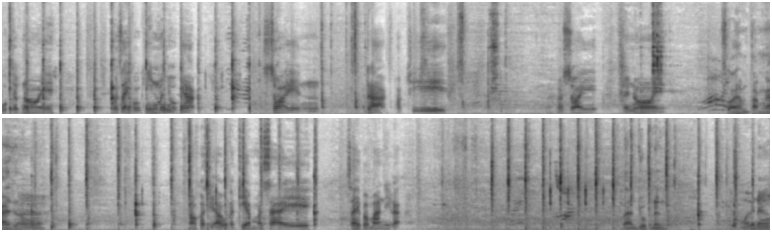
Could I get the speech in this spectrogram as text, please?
บุบๆจักหน่อยมาใส่พวกหินมันโยกยากซอยอันรากผักชีแล้วก็ซอยน้อยซอยให้มันต่ำง่ายใช่ๆไหม เออเอาก็สิเอากระเทียมมาใส่ใส่ประมาณนี้แหละด้านยุบหนึ่งยกมือหนึ่ง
